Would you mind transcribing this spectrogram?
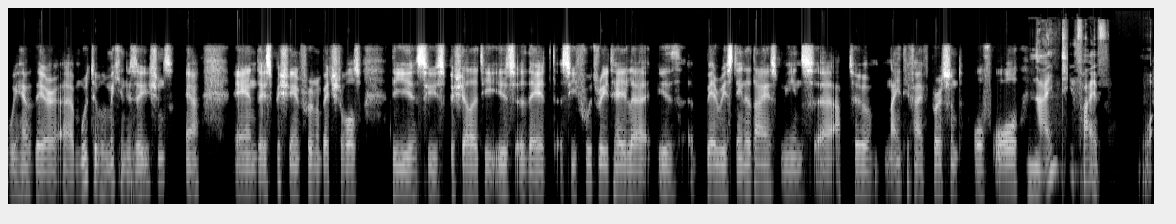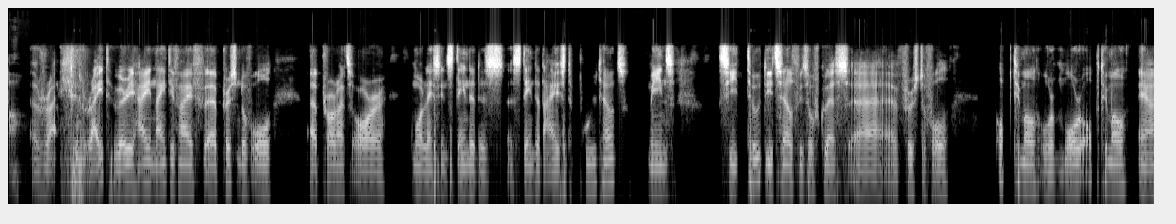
we have there multiple mechanizations, yeah, and especially in fruit and vegetables, the the specialty is that seafood retailer is very standardized, means up to 95% of all 95 Wow. Uh, right, right. Very high. 95% uh, of all uh, products are more or less in standard is standardized pool totes. Means the tote itself is, of course, first of all, optimal or more optimal yeah,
